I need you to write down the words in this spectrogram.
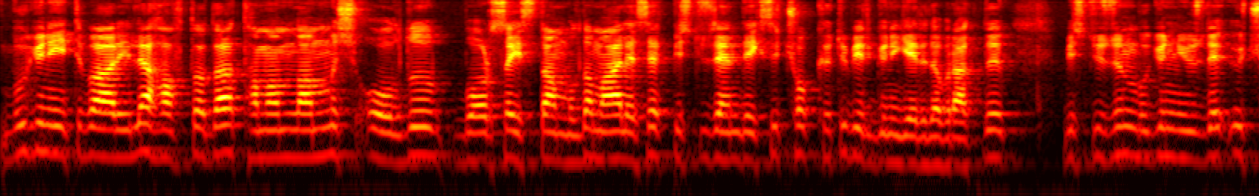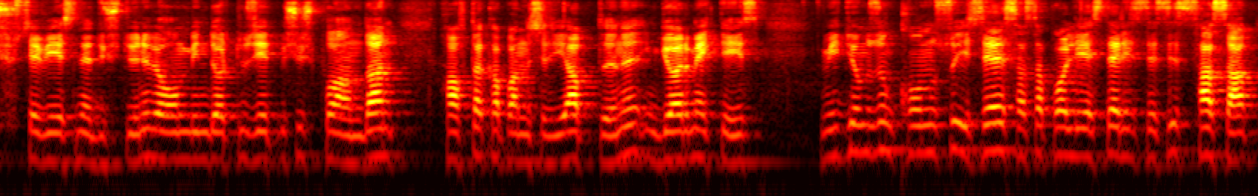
Bugün itibariyle haftada tamamlanmış oldu Borsa İstanbul'da maalesef BIST 100 endeksi çok kötü bir günü geride bıraktı. BIST 100'ün bugün %3 seviyesine düştüğünü ve 10.473 puandan hafta kapanışı yaptığını görmekteyiz. Videomuzun konusu ise Sasa Polyester hissesi Sasa.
